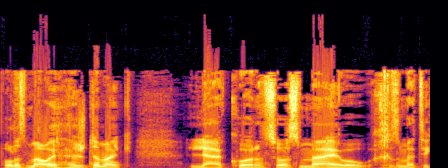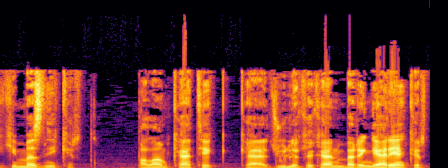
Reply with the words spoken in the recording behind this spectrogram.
پۆڵس ماوەی هەژدە مانگ لە کۆرنسۆس مایەوە و خزمەتێکی مەزنی کرد بەڵام کاتێک کە جوولەکەکان بەرەنگاریان کرد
